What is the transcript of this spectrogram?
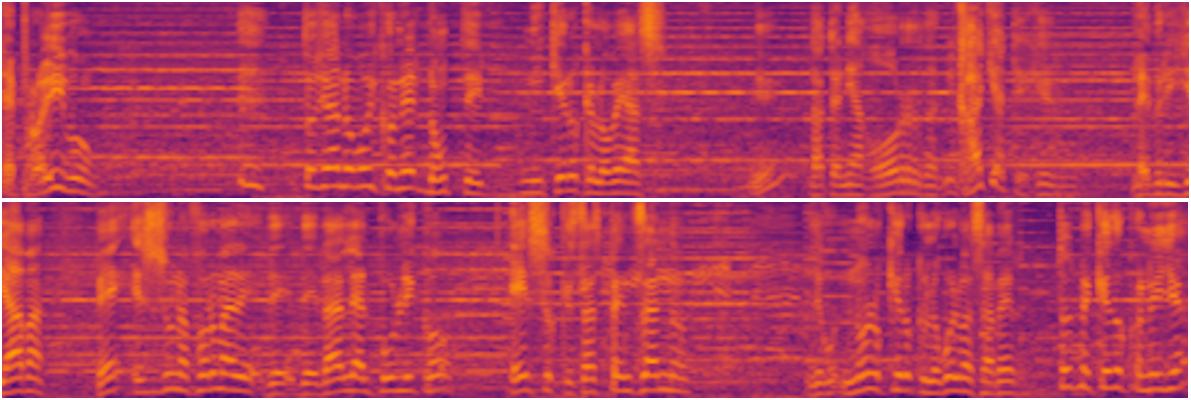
te prohíbo. Entonces ya no voy con él, no, te, ni quiero que lo veas. ¿Eh? La tenía gorda, cállate, le brillaba. ¿Ve? Esa es una forma de, darle al público eso que estás pensando. no lo quiero que lo vuelvas a ver. Entonces me quedo con ella.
